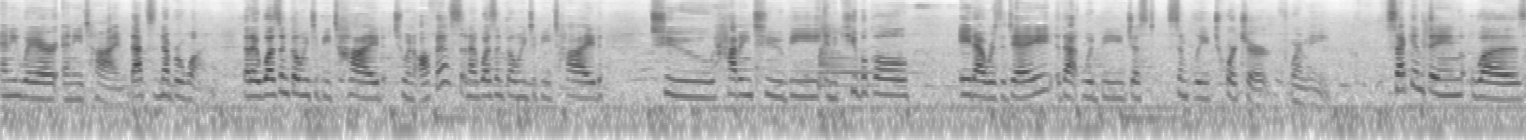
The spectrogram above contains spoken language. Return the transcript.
anywhere, anytime. That's number one. That I wasn't going to be tied to an office and I wasn't going to be tied to having to be in a cubicle eight hours a day. That would be just simply torture for me. Second thing was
